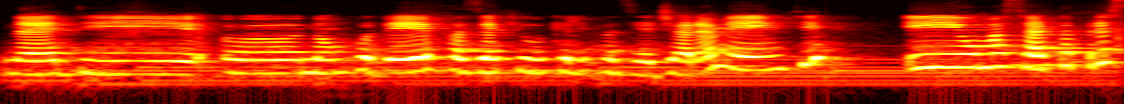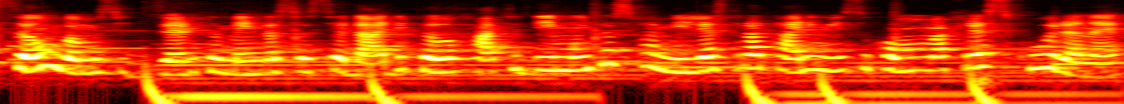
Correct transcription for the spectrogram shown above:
né, de uh, não poder fazer aquilo que ele fazia diariamente e uma certa pressão, vamos dizer, também da sociedade pelo fato de muitas famílias tratarem isso como uma frescura, né?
